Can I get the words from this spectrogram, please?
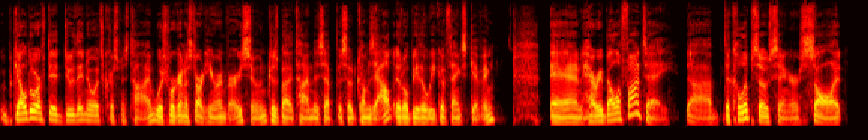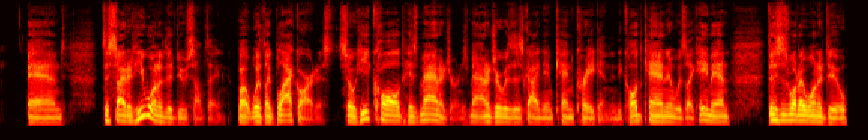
Geldof did "Do They Know It's Christmas Time," which we're going to start hearing very soon because by the time this episode comes out, it'll be the week of Thanksgiving. And Harry Belafonte, uh, the calypso singer, saw it and decided he wanted to do something, but with like black artists. So he called his manager, and his manager was this guy named Ken Kragen, and he called Ken and was like, "Hey, man, this is what I want to do.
